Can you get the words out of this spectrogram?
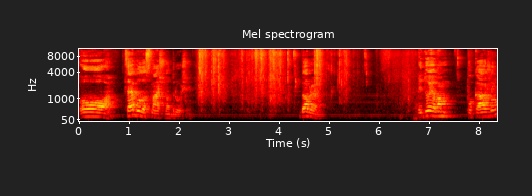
О! Це було смачно, друзі. Добре. Іду я вам покажу,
